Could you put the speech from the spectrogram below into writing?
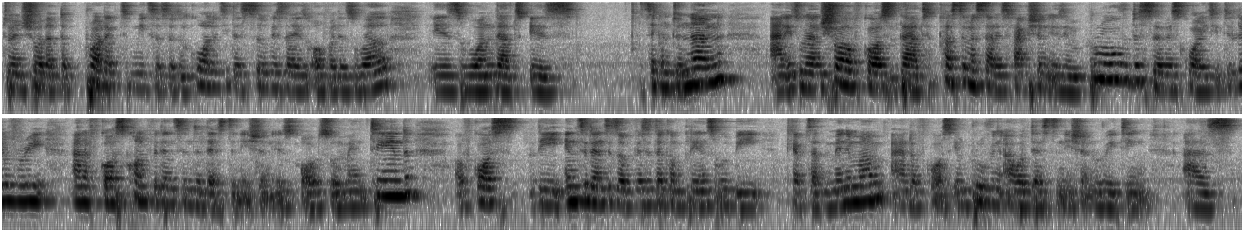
to ensure that the product meets a certain quality, the service that is offered as well is one that is second to none, and it will ensure, of course, that customer satisfaction is improved, service quality delivery, and of course, confidence in the destination is also maintained. Of course, the incidences of visitor complaints will be kept at minimum, and of course, improving our destination rating as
